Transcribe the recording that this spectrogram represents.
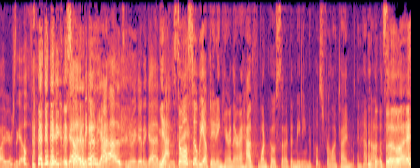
five years ago, make it It's again. gonna be good, yeah. it's gonna be good again. Yeah, so I'll still be updating here and there. I have one post that I've been meaning to post for a long time and have not. So I,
